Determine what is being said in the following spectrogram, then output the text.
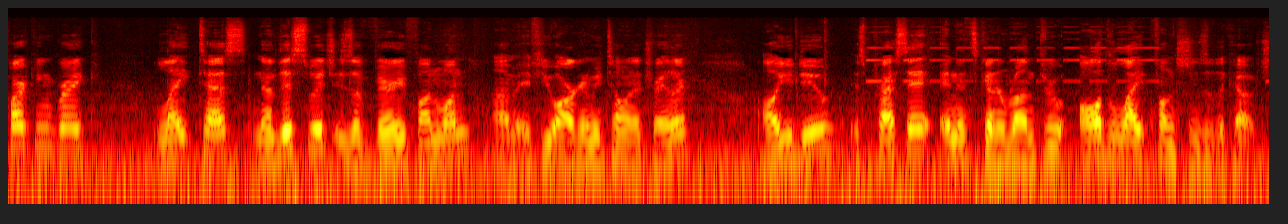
parking brake, light test. Now this switch is a very fun one. Um, if you are going to be towing a trailer, all you do is press it and it's going to run through all the light functions of the coach.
